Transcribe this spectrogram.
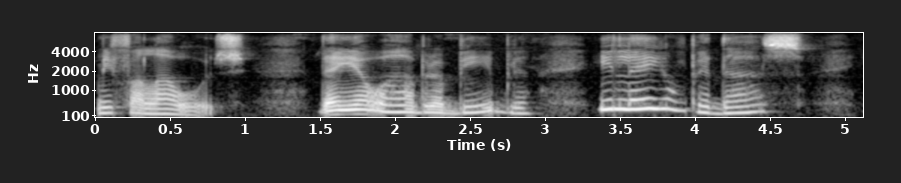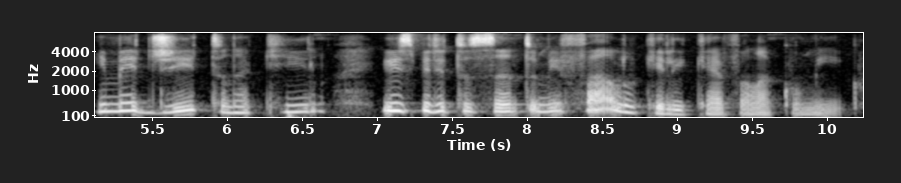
me falar hoje? Daí eu abro a Bíblia e leio um pedaço e medito naquilo e o Espírito Santo me fala o que ele quer falar comigo.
